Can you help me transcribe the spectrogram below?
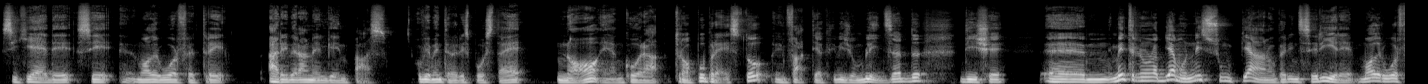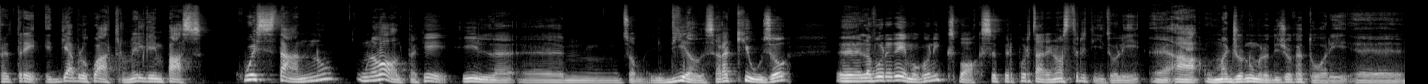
si chiede se eh, Modern Warfare 3 arriverà nel Game Pass. Ovviamente la risposta è no, è ancora troppo presto, infatti Activision Blizzard dice eh, mentre non abbiamo nessun piano per inserire Modern Warfare 3 e Diablo 4 nel Game Pass quest'anno, una volta che il, ehm, insomma, il deal sarà chiuso, eh, lavoreremo con Xbox per portare i nostri titoli eh, a un maggior numero di giocatori eh,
